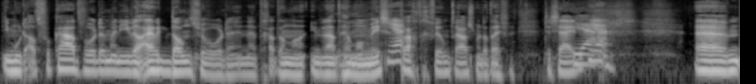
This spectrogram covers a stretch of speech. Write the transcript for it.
die moet advocaat worden, maar die wil eigenlijk danser worden. En het gaat dan inderdaad helemaal mis. Ja. Prachtige film trouwens, maar dat even terzijde. Ja. Um,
